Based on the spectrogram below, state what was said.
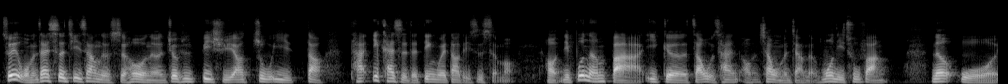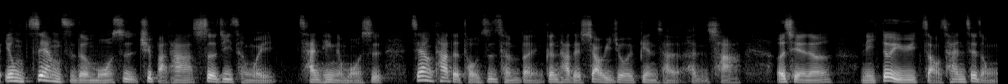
所以我们在设计上的时候呢，就是必须要注意到它一开始的定位到底是什么。好，你不能把一个早午餐哦，像我们讲的模拟厨房。那我用这样子的模式去把它设计成为餐厅的模式，这样它的投资成本跟它的效益就会变成很差。而且呢，你对于早餐这种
